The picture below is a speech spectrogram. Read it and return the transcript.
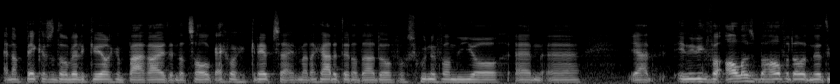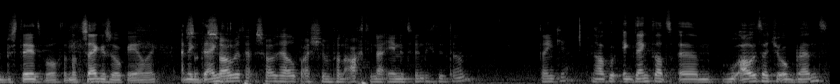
En dan pikken ze er willekeurig een paar uit en dat zal ook echt wel geknipt zijn. Maar dan gaat het inderdaad over schoenen van Dior en eh, ja, in ieder geval alles behalve dat het nuttig besteed wordt. En dat zeggen ze ook eerlijk. En ik denk, zou, het, zou het helpen als je hem van 18 naar 21 doet dan? Denk je? nou goed, ik denk dat ehm, hoe oud dat je ook bent,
